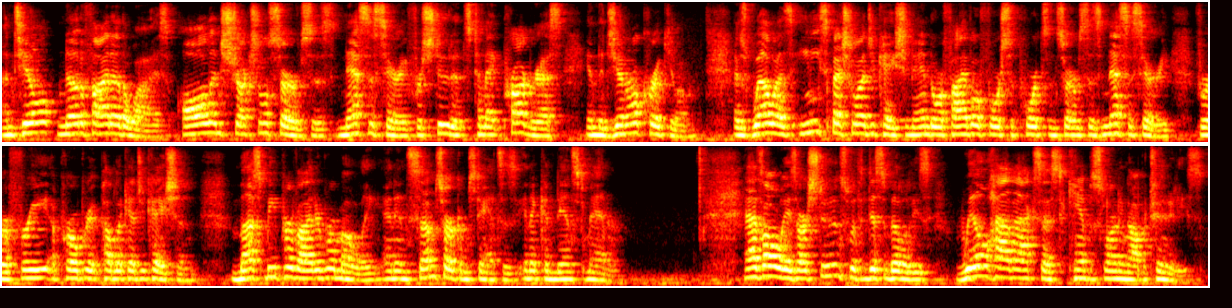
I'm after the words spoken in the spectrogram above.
Until notified otherwise, all instructional services necessary for students to make progress in the general curriculum, as well as any special education and or 504 supports and services necessary for a free, appropriate public education, must be provided remotely and in some circumstances in a condensed manner. As always, our students with disabilities will have access to campus learning opportunities,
